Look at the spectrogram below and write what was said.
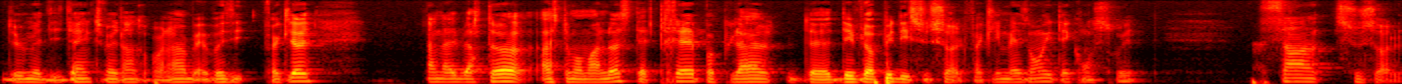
Dieu me dit, tu veux être entrepreneur, ben vas-y. Fait que là, en Alberta, à ce moment-là, c'était très populaire de développer des sous-sols. Fait que les maisons étaient construites sans sous-sol.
